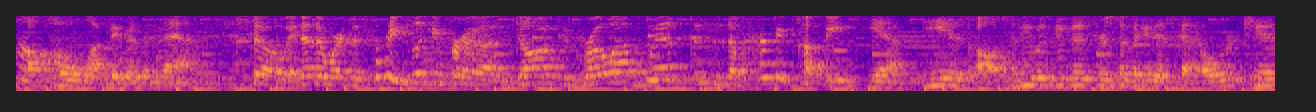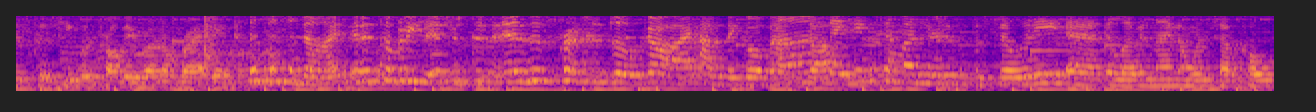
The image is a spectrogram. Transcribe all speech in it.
a whole lot bigger than that. So, in other words, if somebody's looking for a dog to grow up with, this is a perfect puppy. Yeah, he is awesome. He would be good for somebody that's got older kids because he would probably run them ragged. nice. And if somebody's interested in this precious little guy, how do they go about Um, adopting they can come out here to the facility at 11901 South Col-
